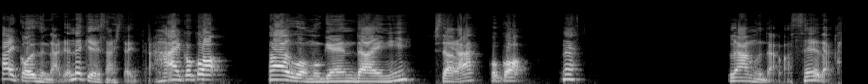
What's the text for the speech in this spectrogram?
はい、こういう風になるよね。計算したいったら。はい、ここ。タウを無限大にしたら、ここ。ね。ラムダは正だか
